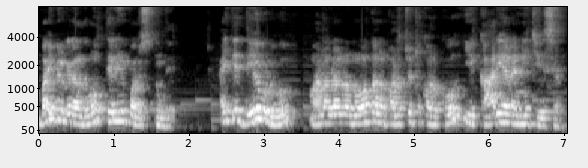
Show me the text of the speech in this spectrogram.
బైబిల్ గ్రంథము తెలియపరుస్తుంది. అయితే దేవుడు మనలను నూతన పరచుట కొరకు ఈ కార్యాలన్నీ చేశాడు.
